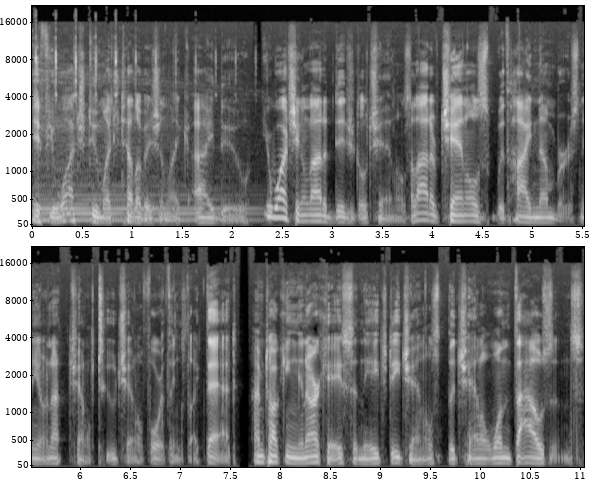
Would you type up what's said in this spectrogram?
If you watch too much television like I do, you're watching a lot of digital channels, a lot of channels with high numbers, you know, not channel 2, channel 4, things like that. I'm talking in our case, in the HD channels, the channel 1000s.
